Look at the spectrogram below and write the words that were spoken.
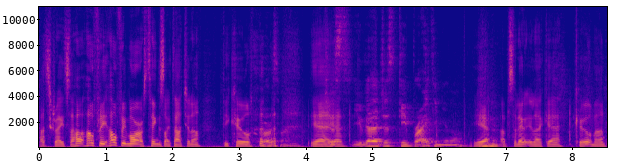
that's great. So ho- hopefully, hopefully more things like that. You know, be cool. Of course, man. yeah, just, You gotta just keep writing, you know. yeah, yeah, absolutely. Like, yeah, cool, man.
